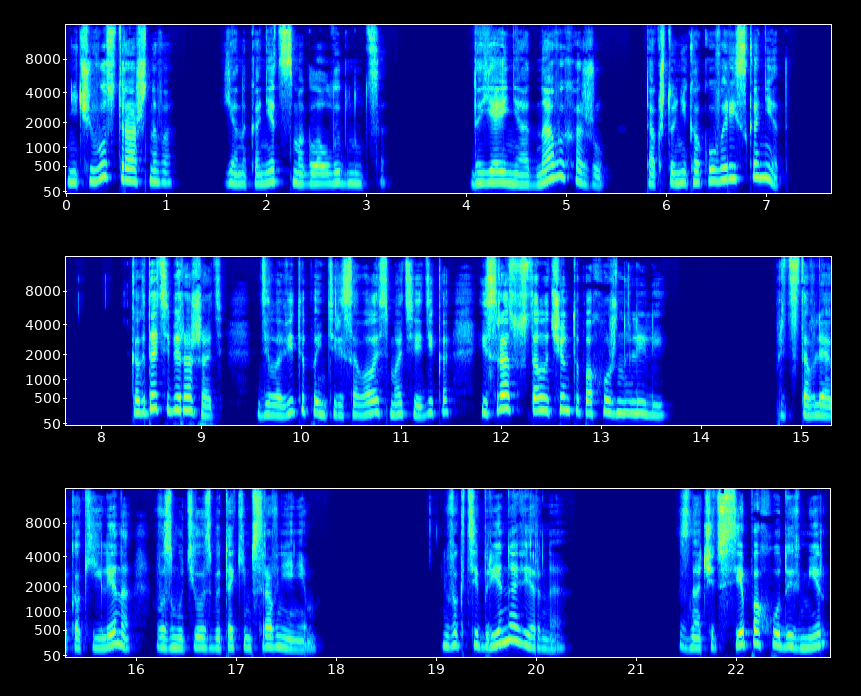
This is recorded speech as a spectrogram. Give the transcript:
Ничего страшного. Я, наконец, смогла улыбнуться. Да я и не одна выхожу, так что никакого риска нет. Когда тебе рожать? Деловито поинтересовалась мать Эдика и сразу стала чем-то похожа на Лили. Представляю, как Елена возмутилась бы таким сравнением. В октябре, наверное. Значит, все походы в мир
